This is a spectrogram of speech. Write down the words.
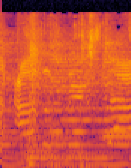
the enemies that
